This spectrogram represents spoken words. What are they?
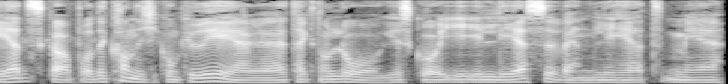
redskap, og det kan ikke konkurrere teknologisk og i lesevennlighet med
